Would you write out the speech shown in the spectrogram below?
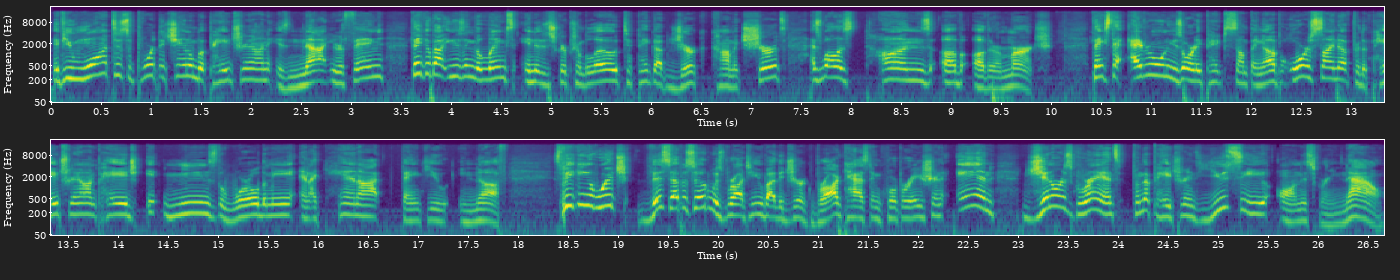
If you want to support the channel but Patreon is not your thing, think about using the links in the description below to pick up Jerk comic shirts as well as tons of other merch. Thanks to everyone who's already picked something up or signed up for the Patreon page. It means the world to me and I cannot thank you enough. Speaking of which, this episode was brought to you by the Jerk Broadcasting Corporation and generous grants from the patrons you see on the screen now.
